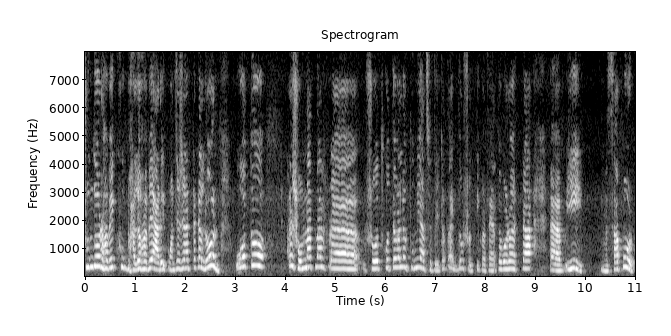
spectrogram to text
সুন্দর হবে, খুব ভালো হবে। আর ওই পঞ্চাশ হাজার টাকা লোন ও তো, আরে সোমনাথ না শোধ করতে পারলেও তুমি আছো তো। এটা তো একদম সত্যি কথা। এত বড় একটা ই সাপোর্ট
